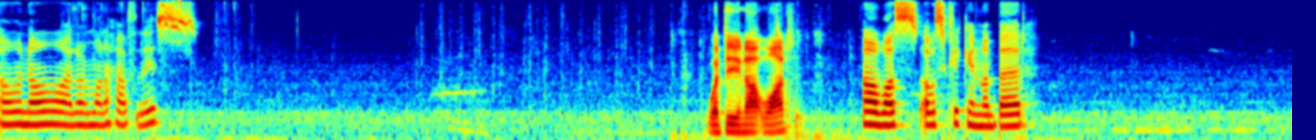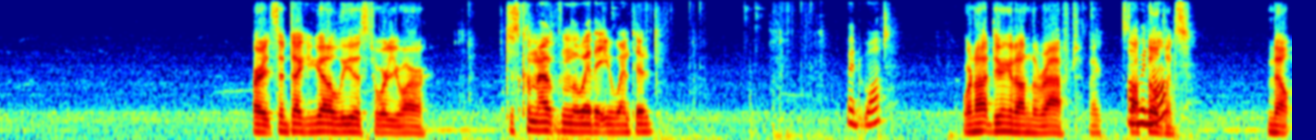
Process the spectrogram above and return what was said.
oh no, I don't want to have this. What do you not want? Oh, I was I was clicking on a bed. All right, Syntac, you gotta lead us to where you are. Just come out from the way that you went in. Wait, what? We're not doing it on the raft. Like, stop Are we building. not? No,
